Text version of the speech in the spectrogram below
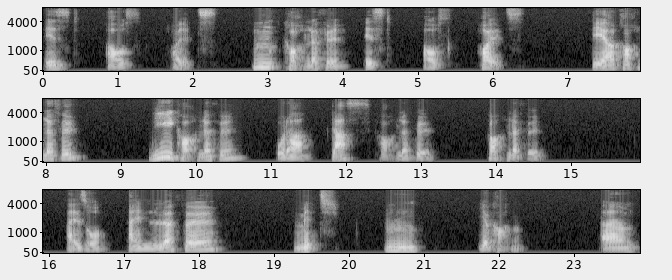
ist aus Holz. Hm, Kochlöffel ist aus Holz. Der Kochlöffel, die Kochlöffel oder das Kochlöffel. Kochlöffel. Also ein Löffel mit hm, hier kochen. Ähm,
